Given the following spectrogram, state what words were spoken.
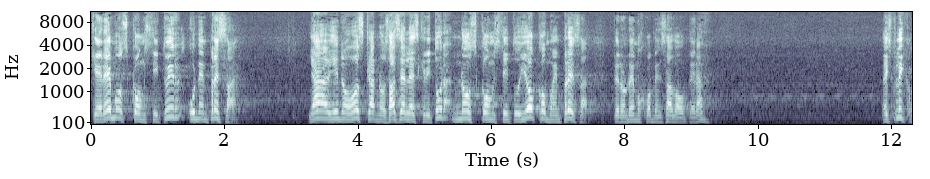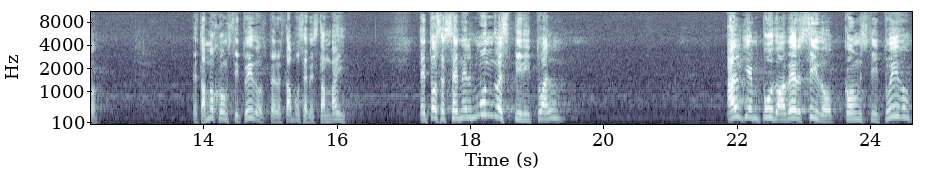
Queremos constituir una empresa Ya vino Oscar, nos hace la escritura, nos constituyó como empresa, pero no hemos comenzado a operar. ¿Me explico? Estamos constituidos, pero estamos en stand-by. Entonces, en el mundo espiritual, alguien pudo haber sido constituido,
